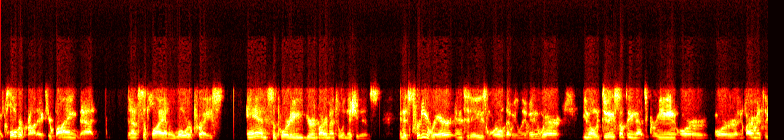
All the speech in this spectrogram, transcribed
a Clover product, you're buying that that supply at a lower price and supporting your environmental initiatives. And it's pretty rare in today's world that we live in where you know doing something that's green or or environmentally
